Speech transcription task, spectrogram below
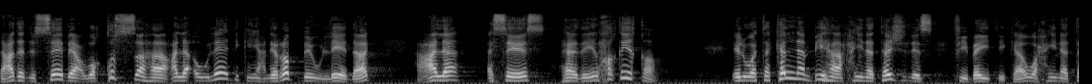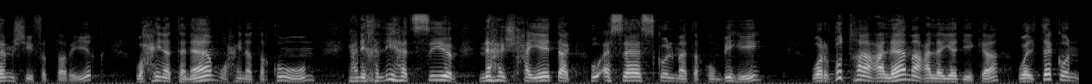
العدد السابع وقصها على أولادك يعني ربي أولادك على أساس هذه الحقيقة. وتكلم بها حين تجلس في بيتك وحين تمشي في الطريق وحين تنام وحين تقوم. يعني خليها تصير نهج حياتك وأساس كل ما تقوم به. واربطها علامة على يدك ولتكن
